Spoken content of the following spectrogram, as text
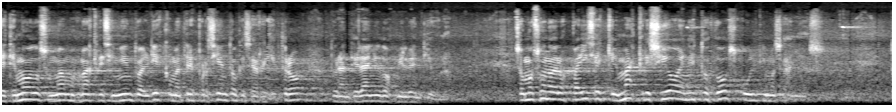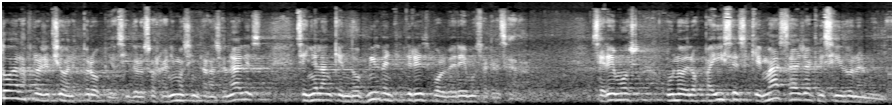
De este modo sumamos más crecimiento al 10,3% que se registró durante el año 2021. Somos uno de los países que más creció en estos dos últimos años. Todas las proyecciones propias y de los organismos internacionales señalan que en 2023 volveremos a crecer. Seremos uno de los países que más haya crecido en el mundo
